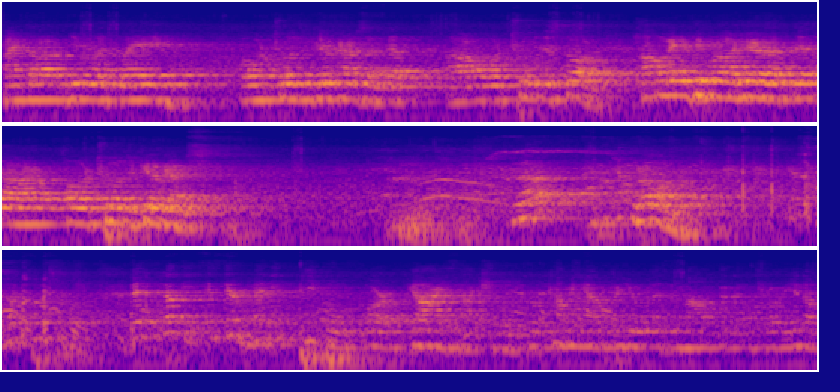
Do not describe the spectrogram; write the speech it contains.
find a lot of people that weigh over 200 kilograms and that are over 2 in store. How many people are here that they are over 200 kilograms? No? No. And tell me, is there many people or guys actually who are coming out to you as a mountain and throw, you know,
